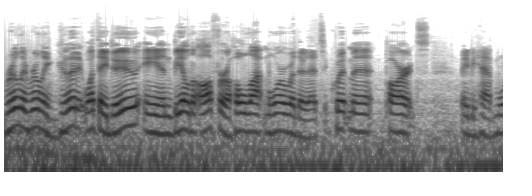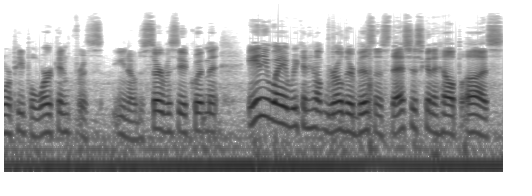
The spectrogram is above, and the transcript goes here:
really, really good at what they do and be able to offer a whole lot more, whether that's equipment, parts, maybe have more people working for you know to service the equipment. Any way we can help grow their business, that's just going to help us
